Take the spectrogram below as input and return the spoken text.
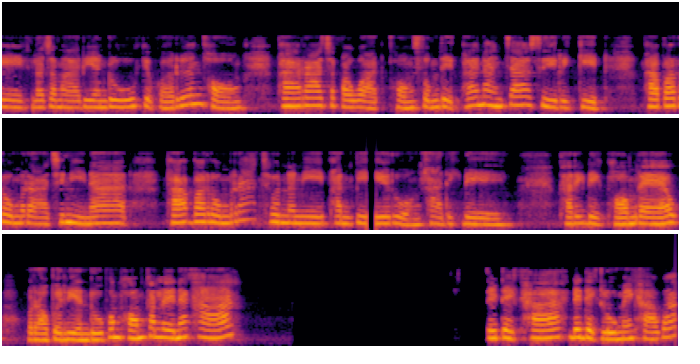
ด็กๆ เราจะมาเรียนรู้เกี่ยวกับเรื่องของพระราชประวัติของสมเด็จพระนางเจ้าสิริกิติ์ พระบรมราชินีนาถ พระบรมราชชนนีพันปีหลวงค่ะเด็กๆ ถ้าเด็กๆพร้อมแล้ว เราไปเรียนรู้พร้อม ๆ กันเลยนะคะ เด็กๆ คะ เด็กๆ รู้ไหมคะว่า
